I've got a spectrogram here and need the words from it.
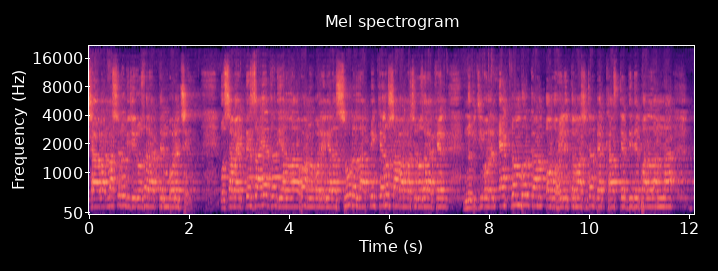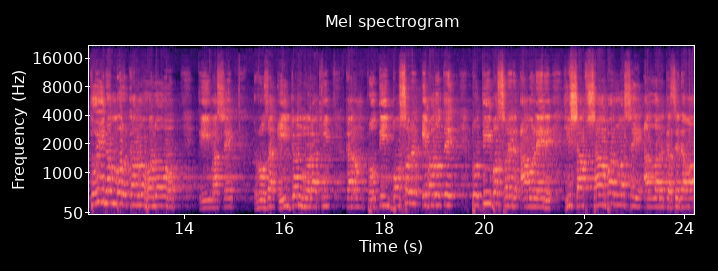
শ্রাবণ মাসে নবীজি রোজা রাখতেন বলেছে। বলেন আপনি কেন শ্রাবণ মাসে রোজা রাখেন? নবীজি বলেন, এক নম্বর কারণ অবহেলিত মাস এটার ব্যাখ্যা দিতে পারলাম না। দুই নম্বর কারণ হলো, এই মাসে রোজা এই জন্য রাখি কারণ প্রতি বছরের ইবাদতে প্রতি বছরের আমলের হিসাব শ্রাবণ মাসে আল্লাহর কাছে দেওয়া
